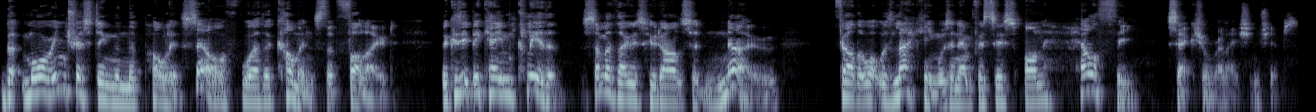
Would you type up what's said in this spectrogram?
But more interesting than the poll itself were the comments that followed, because it became clear that some of those who'd answered no felt that what was lacking was an emphasis on healthy sexual relationships.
